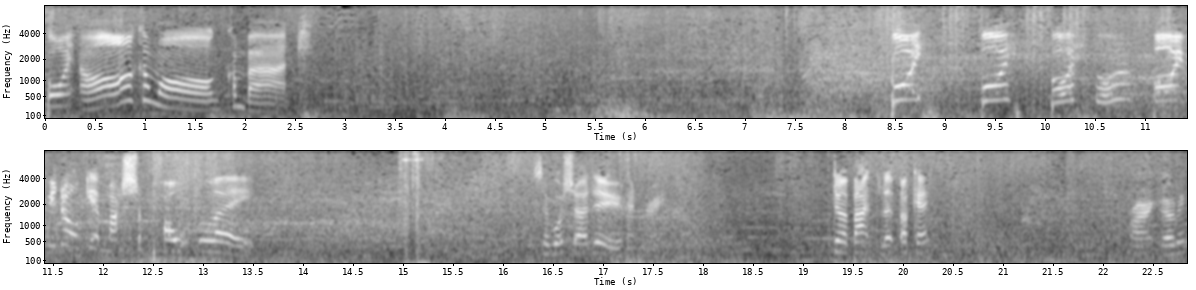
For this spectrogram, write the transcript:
Boy, oh, come on, come back. Boy, boy, boy, boy, boy, if you don't get my Chipotle. So what should I do, Henry? Do a backflip, okay. Right, loading.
